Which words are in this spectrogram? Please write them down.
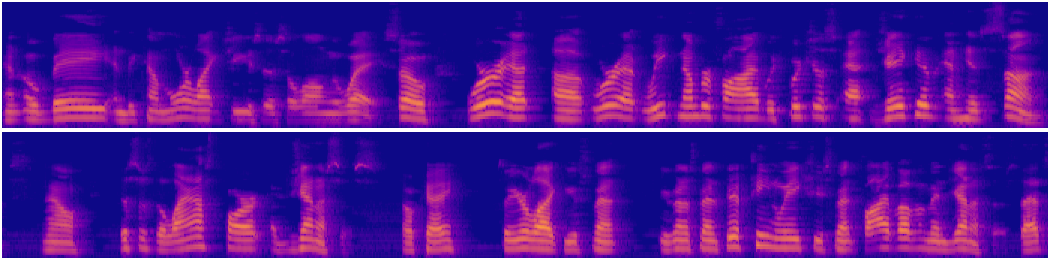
and obey and become more like Jesus along the way. So we're at uh, we're at week number five, which puts us at Jacob and his sons. Now this is the last part of Genesis. Okay, so you're like you spent you're going to spend 15 weeks. You spent five of them in Genesis. That's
